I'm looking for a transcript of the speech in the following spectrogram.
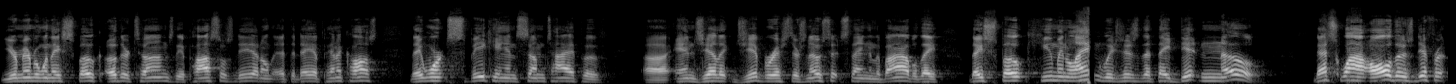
You remember when they spoke other tongues, the apostles did on, at the day of Pentecost? They weren't speaking in some type of uh, angelic gibberish. There's no such thing in the Bible. They, they spoke human languages that they didn't know. That's why all those different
